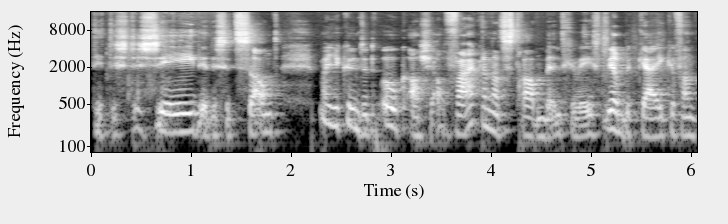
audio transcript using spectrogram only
dit is de zee, dit is het zand. Maar je kunt het ook, als je al vaker naar het strand bent geweest, weer bekijken van,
